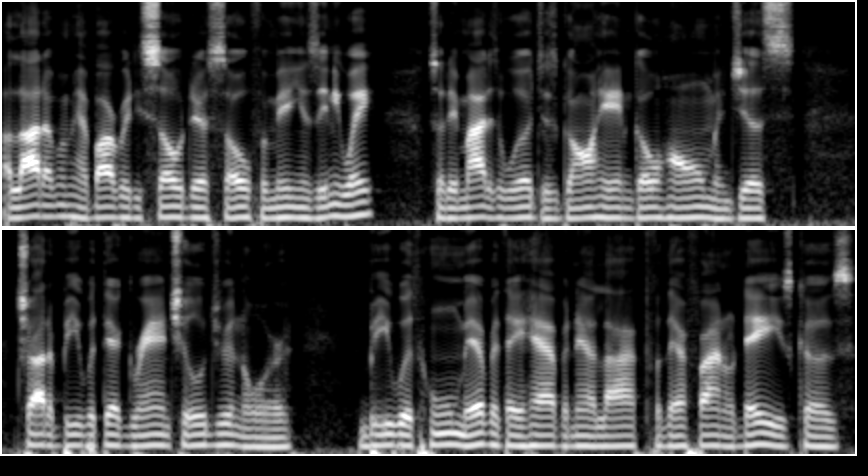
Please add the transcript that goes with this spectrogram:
A lot of them have already sold their soul for millions anyway, so they might as well just go ahead and go home and just try to be with their grandchildren or be with whomever they have in their life for their final days cuz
